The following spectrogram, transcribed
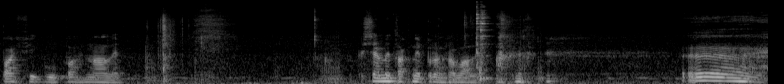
пофігу, погнали. Ще ми так не програвали.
